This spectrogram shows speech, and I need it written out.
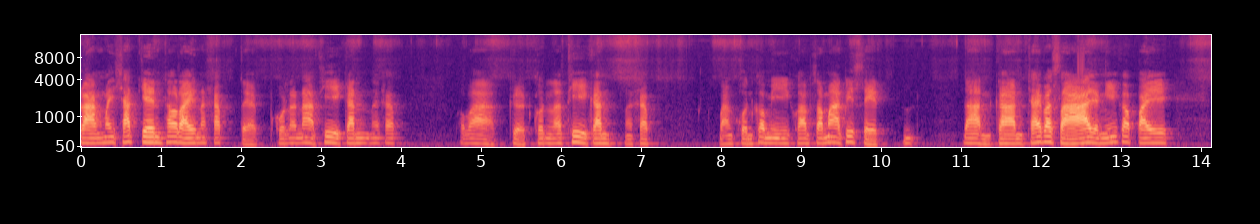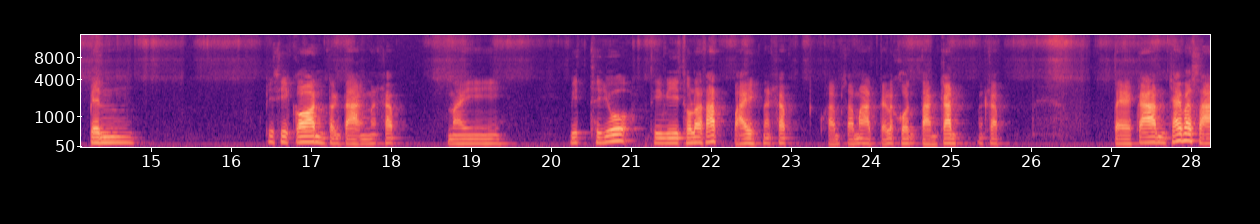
กลางไม่ชัดเจนเท่าไหร่นะครับ แต่คนละหน้าที่กันนะครับ เพราะว่าเกิดคนละที่กันนะครับ บางคนก็มีความสามารถพิเศษด้านการใช้ภาษาอย่างนี้ก็ไปเป็นพิธีกรต่างๆนะครับ ในวิทยุทีวีโทรทัศน์ไปนะครับ ความสามารถแต่ละคนต่างกันนะครับ แต่การใช้ภาษา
